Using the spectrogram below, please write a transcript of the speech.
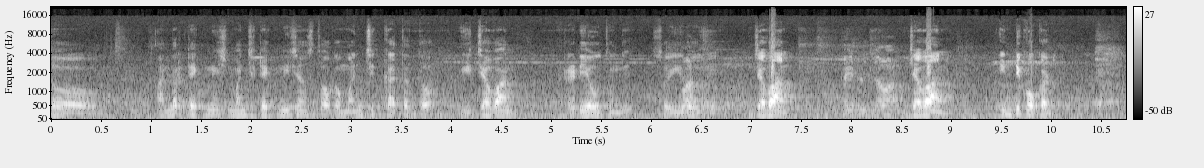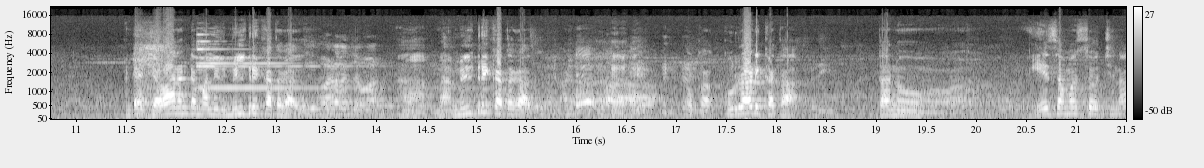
so అందరు టెక్నీష్ మంచి టెక్నీషియన్స్తో ఒక మంచి కథతో ఈ జవాన్ రెడీ అవుతుంది. సో ఈరోజు జవాన్. జవాన్. ఇంటికొకడు. అంటే జవాన్ అంటే మళ్ళీ ఇది మిలిటరీ కథ కాదు. మిలిటరీ కథ కాదు. అంటే ఒక కుర్రాడి కథ. తను ఏ సమస్య వచ్చినా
